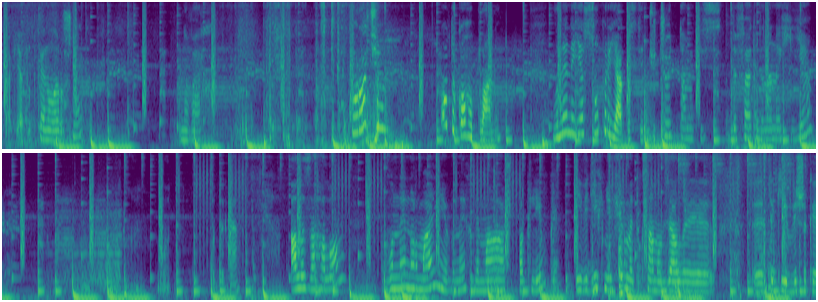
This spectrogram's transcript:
Так, я тут кинула рушник наверх. Коротше, отакого плану. Вони не є супер якості, чуть-чуть там якісь дефекти на них є. Але загалом вони нормальні, в них нема шпаклівки. І від їхньої фірми так само взяли е, такі вішаки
